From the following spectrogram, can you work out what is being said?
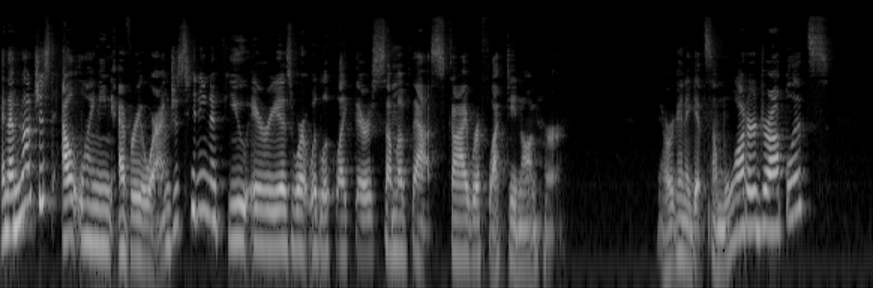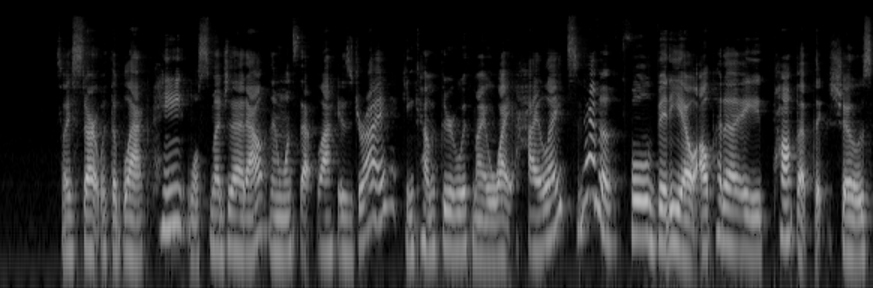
And I'm not just outlining everywhere. I'm just hitting a few areas where it would look like there's some of that sky reflecting on her. Now we're gonna get some water droplets. So I start with the black paint, we'll smudge that out, and then once that black is dry, I can come through with my white highlights and I have a full video. I'll put a pop-up that shows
